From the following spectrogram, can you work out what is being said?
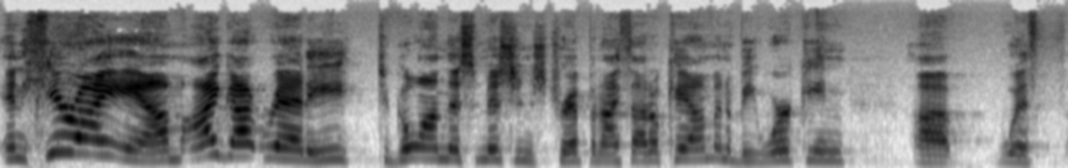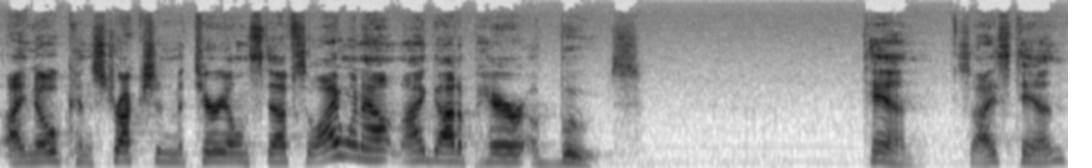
And here I am, I got ready to go on this missions trip, and I thought, okay, I'm going to be working uh, with, I know, construction material and stuff. So I went out and I got a pair of boots 10, size 10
